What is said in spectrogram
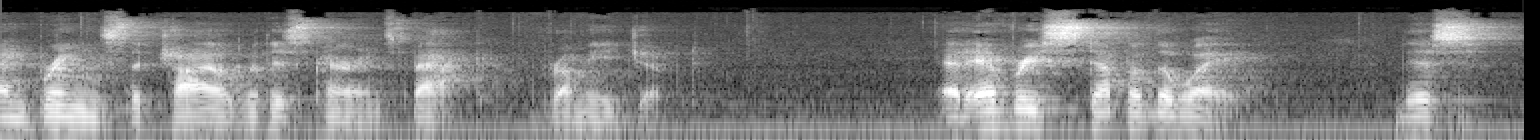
and brings the child with his parents back from Egypt. At every step of the way, this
